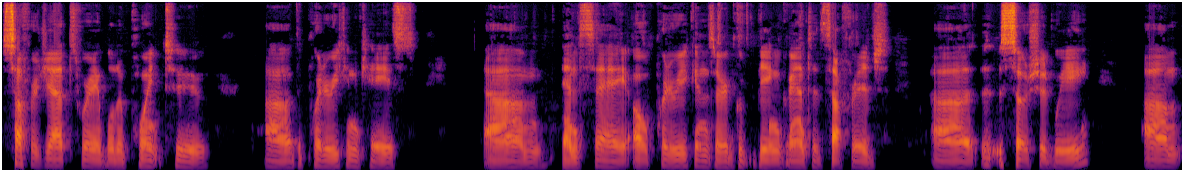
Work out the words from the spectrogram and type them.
suffragettes were able to point to uh, the Puerto Rican case um, and say, "Oh, Puerto Ricans are g- being granted suffrage, uh, so should we." Um,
